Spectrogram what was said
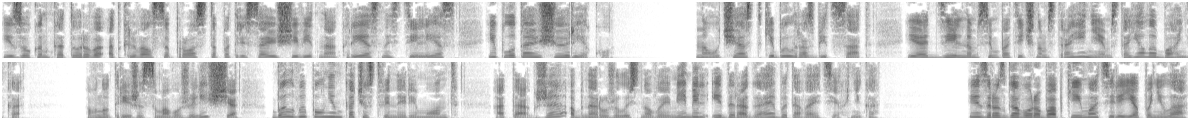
из окон которого открывался просто потрясающий вид на окрестности, лес и плутающую реку — на участке был разбит сад, и отдельным симпатичным строением стояла банька. Внутри же самого жилища был выполнен качественный ремонт, а также обнаружилась новая мебель и дорогая бытовая техника. Из разговора бабки и матери я поняла,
